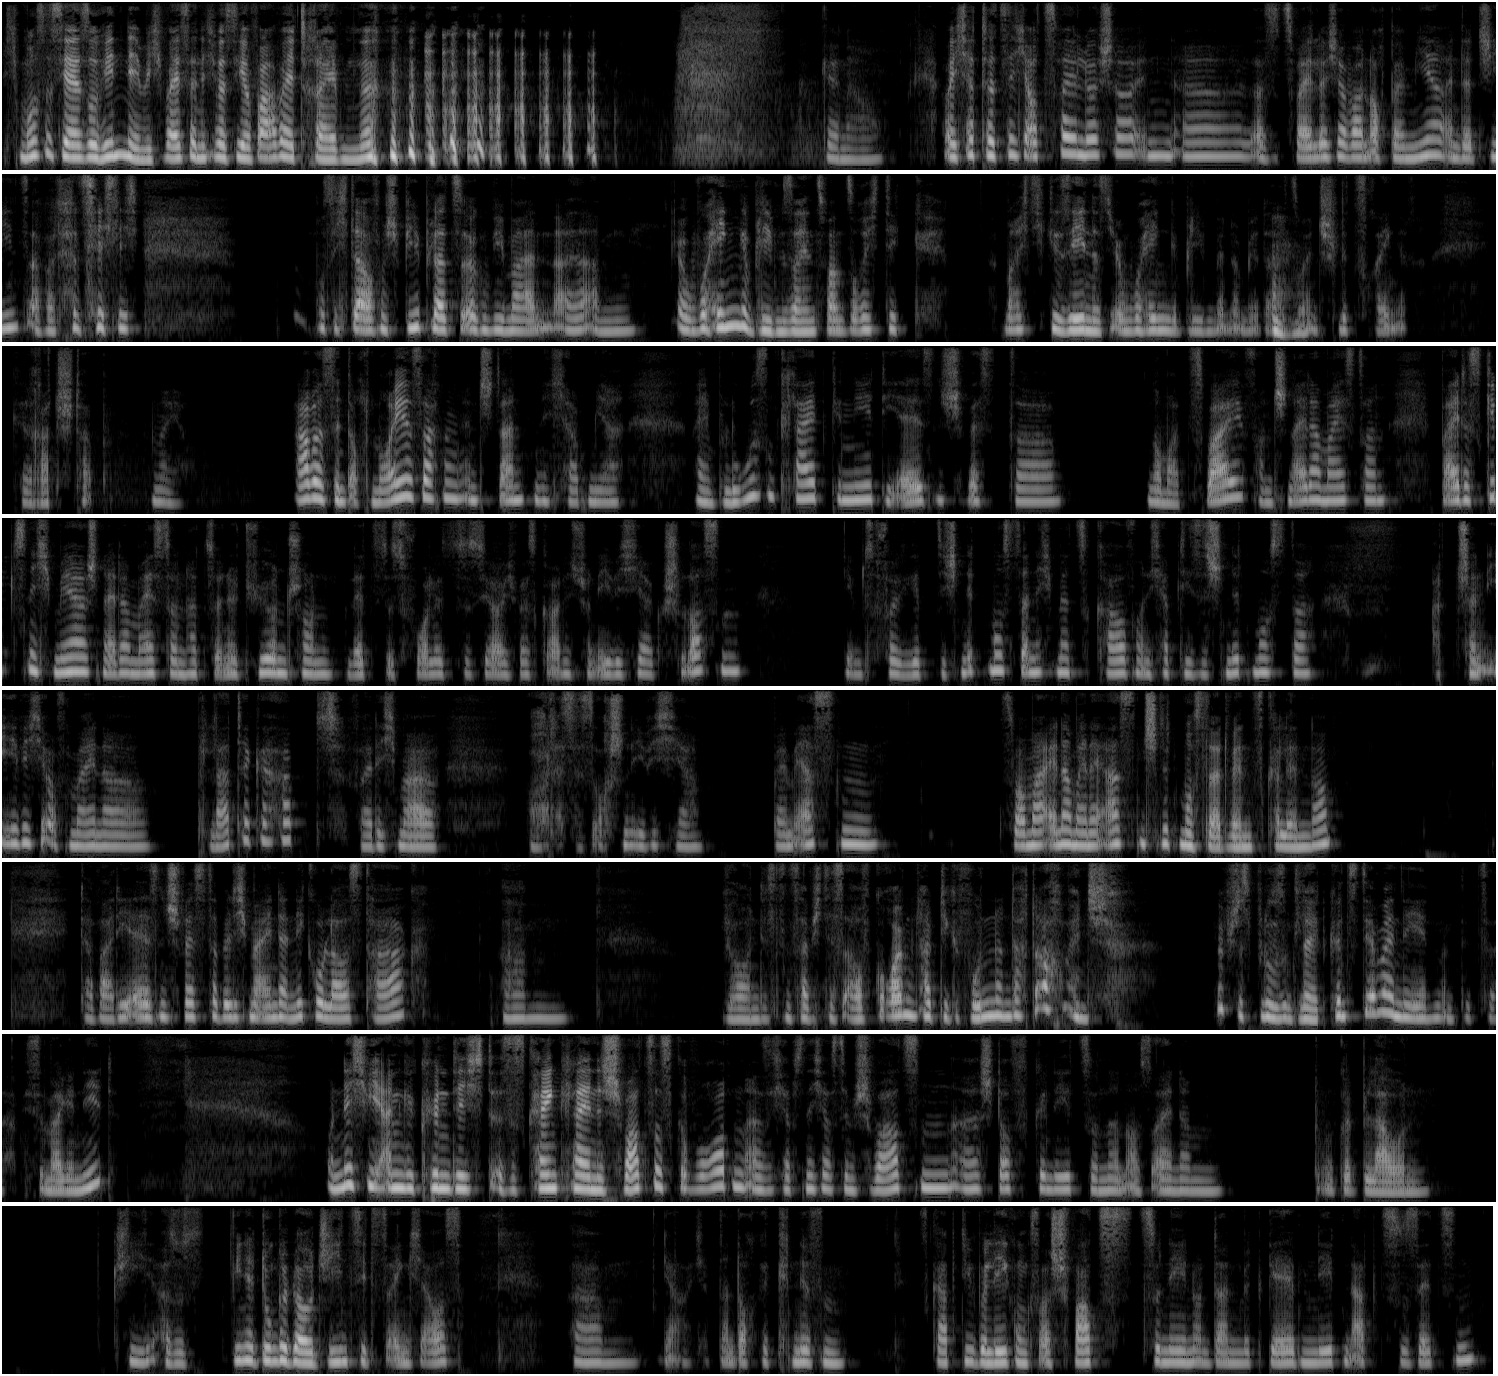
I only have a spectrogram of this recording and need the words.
Ich muss es ja so hinnehmen. Ich weiß ja nicht, was sie auf Arbeit treiben, ne? genau. Aber ich hatte tatsächlich auch zwei Löcher in, äh, also zwei Löcher waren auch bei mir in der Jeans, aber tatsächlich muss ich da auf dem Spielplatz irgendwie mal an, äh, irgendwo hängen geblieben sein. Es waren so richtig, hat man richtig gesehen, dass ich irgendwo hängen geblieben bin und mir da mhm. so einen Schlitz reingeratscht habe. Naja. Aber es sind auch neue Sachen entstanden. Ich habe mir ein Blusenkleid genäht, die Elsenschwester Nummer zwei von Schneidermeistern. Beides gibt's nicht mehr. Schneidermeistern hat seine Türen schon letztes, vorletztes Jahr, ich weiß gar nicht, schon ewig her geschlossen. Demzufolge gibt es die Schnittmuster nicht mehr zu kaufen und ich habe dieses Schnittmuster schon ewig auf meiner Platte gehabt, weil ich mal, oh, das ist auch schon ewig her. Beim ersten, das war mal einer meiner ersten Schnittmuster-Adventskalender. Da war die Elsenschwester, will ich mir ein, der Nikolaustag. Ähm, ja, und letztens habe ich das aufgeräumt und habe die gefunden und dachte, ach Mensch, hübsches Blusenkleid, könntest du ja mal nähen. Und jetzt habe ich sie mal genäht. Und nicht wie angekündigt, es ist kein kleines schwarzes geworden. Also ich habe es nicht aus dem schwarzen äh, Stoff genäht, sondern aus einem dunkelblauen Jeans. Also wie eine dunkelblaue Jeans sieht es eigentlich aus. Ähm, ja, ich habe dann doch gekniffen. Es gab die Überlegung, es aus schwarz zu nähen und dann mit gelben Nähten abzusetzen.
